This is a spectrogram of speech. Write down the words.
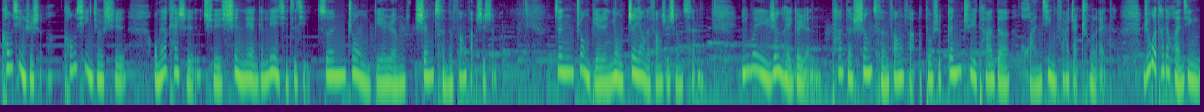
空性是什么？空性就是我们要开始去训练跟练习自己尊重别人生存的方法是什么？尊重别人用这样的方式生存。因为任何一个人，他的生存方法都是根据他的环境发展出来的。如果他的环境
